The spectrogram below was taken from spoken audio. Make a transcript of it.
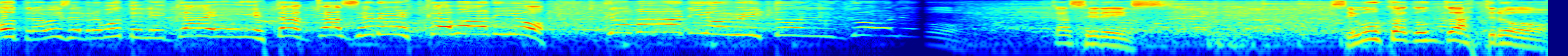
Otra vez el rebote le cae. Ahí está Cáceres. Camaño. Camaño evitó el gol. Cáceres se busca con Castro.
